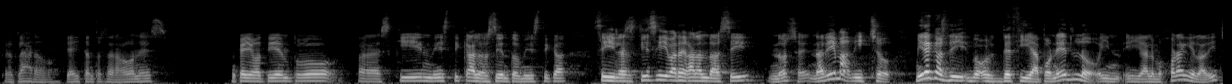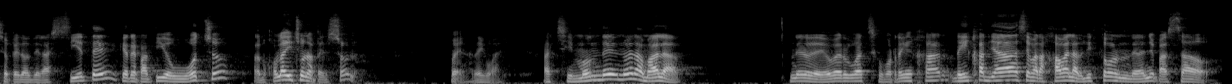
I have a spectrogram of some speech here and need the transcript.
Pero claro, ya hay tantos dragones. Nunca llevo tiempo para skin, mística, lo siento, mística. Sí, las skins se iba regalando así, no sé. Nadie me ha dicho. Mira que os, decía, ponedlo. Y, a lo mejor alguien lo ha dicho, pero de las 7 que he repartido u 8, a lo mejor lo ha dicho una persona. Bueno, da igual. Archimonde no era mala. Un héroe de Overwatch como Reinhardt. Reinhardt ya se barajaba en la del año pasado.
